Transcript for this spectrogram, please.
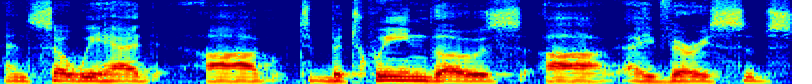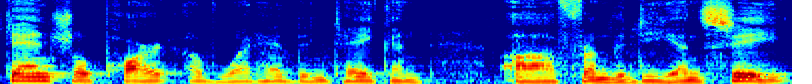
And so we had, uh, between those, uh, a very substantial part of what had been taken uh, from the DNC.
